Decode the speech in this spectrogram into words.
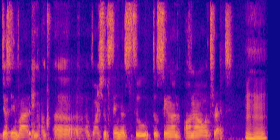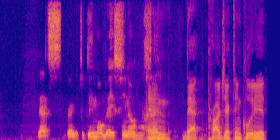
just inviting a, a, bunch of singers to, to sing on, on our tracks. Mm-hmm that's basically Mobase, you know. and that project included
